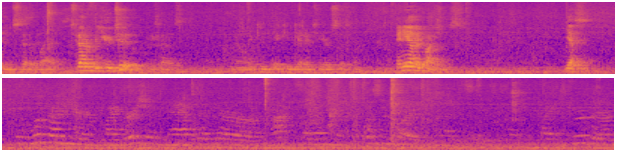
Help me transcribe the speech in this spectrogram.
instead of lead. It's better for you too, because you know, it, can, it can get into your system. Any other questions? Yes? Look on your migration map that there are not so many in the western part of the United States. I'm sure there are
